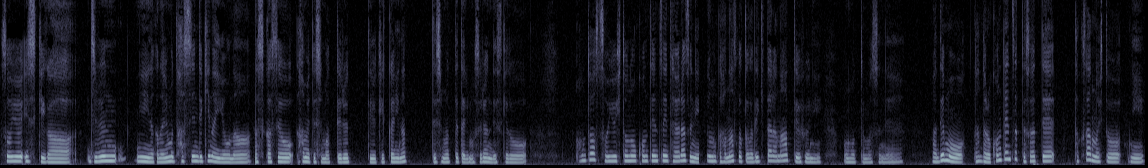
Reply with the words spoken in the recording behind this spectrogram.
そういう意識が自分になんか何も発信できないような足かせをはめてしまってるっていう結果になってしまってたりもするんですけど本当はそういう人のコンテンツに頼らずにうまく話すことができたらなっていうふうに思ってますね。まあ、でもなんだろうコンテンツってそうやってたくさんの人に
